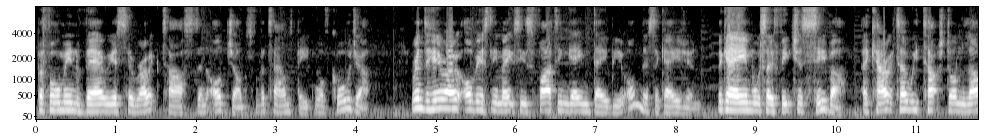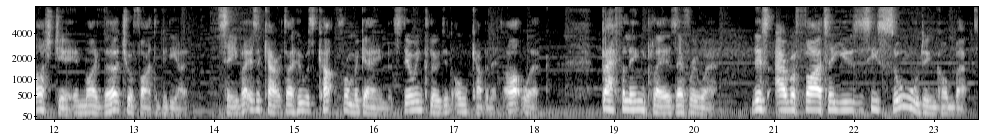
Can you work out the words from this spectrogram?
performing various heroic tasks and odd jobs for the townspeople of Kuldja. Rent Hero obviously makes his fighting game debut on this occasion. The game also features Siba, a character we touched on last year in my Virtua Fighter video. Siba is a character who was cut from the game but still included on cabinet artwork, baffling players everywhere. This Arab fighter uses his sword in combat.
